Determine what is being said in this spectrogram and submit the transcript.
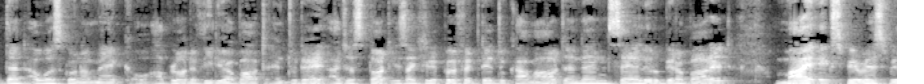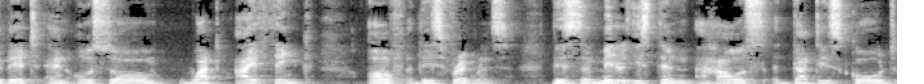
that I was gonna make or upload a video about. And today, I just thought it's actually a perfect day to come out and then say a little bit about it, my experience with it, and also what I think of this fragrance. This is a Middle Eastern house that is called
